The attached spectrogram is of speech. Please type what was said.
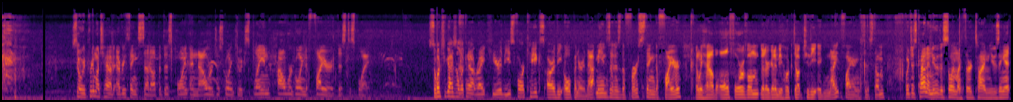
So we pretty much have everything set up at this point and now we're just going to explain how we're going to fire this display. So what you guys are looking at right here, these four cakes are the opener. That means it is the first thing to fire and we have all four of them that are gonna be hooked up to the Ignite firing system, which is kind of new. This is only my third time using it.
